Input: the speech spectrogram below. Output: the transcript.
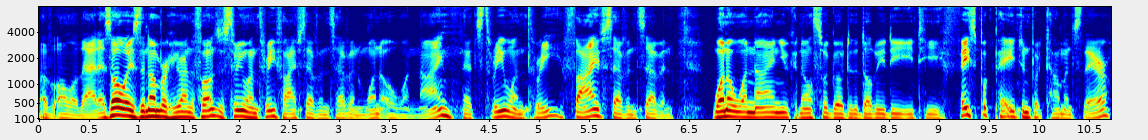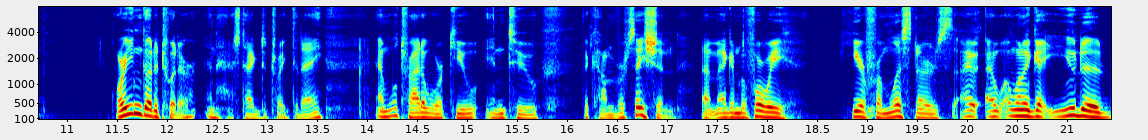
of all of that. As always, the number here on the phones is 313 577 1019. That's 313 577 1019. You can also go to the WDET Facebook page and put comments there. Or you can go to Twitter and hashtag Detroit Today, and we'll try to work you into the conversation. Uh, Megan, before we hear from listeners, I, I want to get you to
